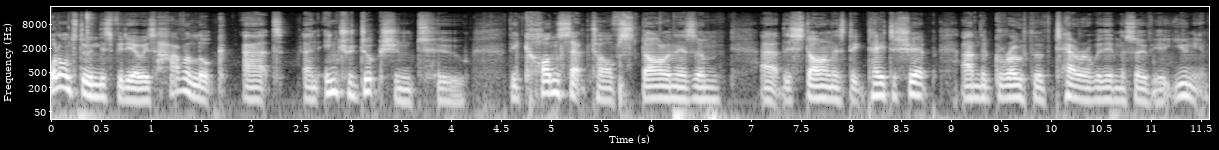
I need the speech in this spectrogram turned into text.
What I want to do in this video is have a look at an introduction to the concept of Stalinism, uh, the Stalinist dictatorship, and the growth of terror within the Soviet Union.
